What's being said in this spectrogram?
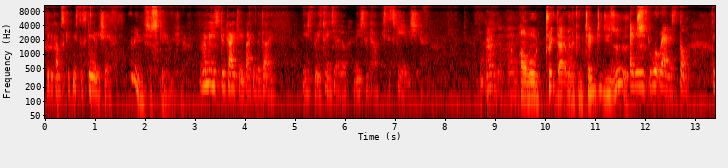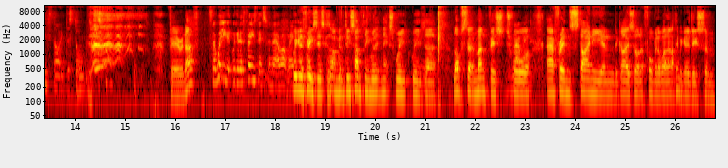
he becomes Mr. Scary Chef. I mean, it's a scary chef. Remember he used to do catering back in the day? He used to put his tea-tail on and he used to become Mr. Scary Chef. I will treat that with a contempt dessert. And he used to walk around and stomp. He started to stomp. Fair enough. so what you, we're going to freeze this for now, aren't we? We're going to freeze this because I'm going to do something with it next week with uh, lobster and monkfish for our friends Steiny and the guys on at Formula One. I think we're going to do some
